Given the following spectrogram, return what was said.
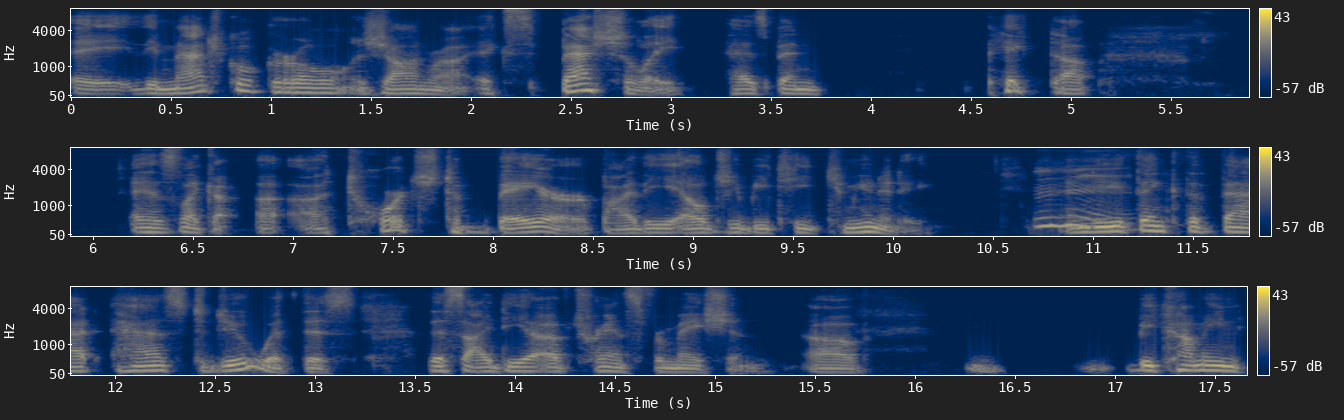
a the magical girl genre, especially has been picked up as like a, a, torch to bear by the LGBT community. And do you Mhm. think that that has to do with this this idea of transformation of becoming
